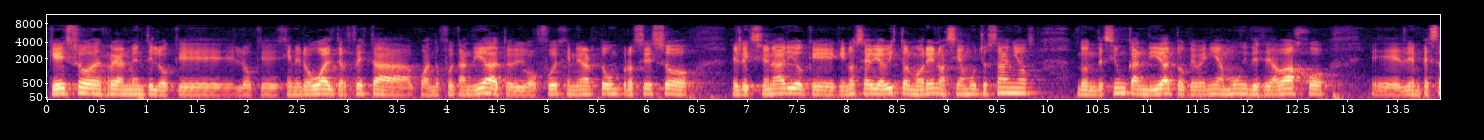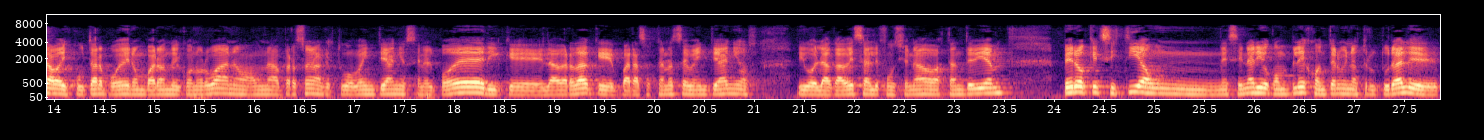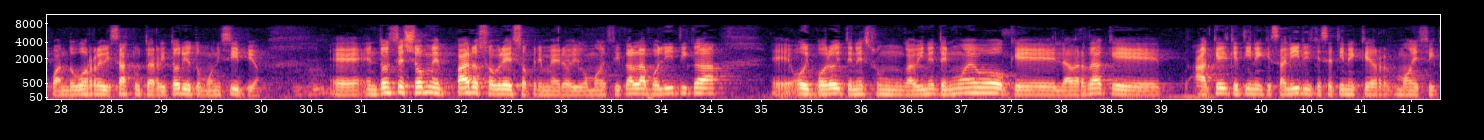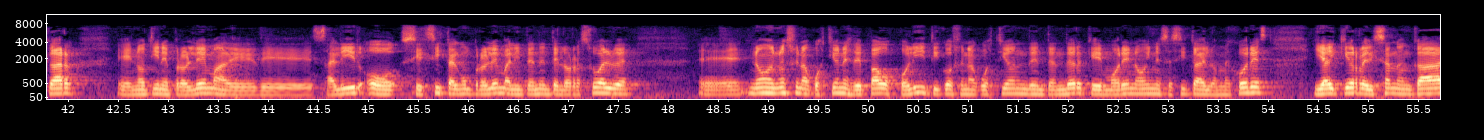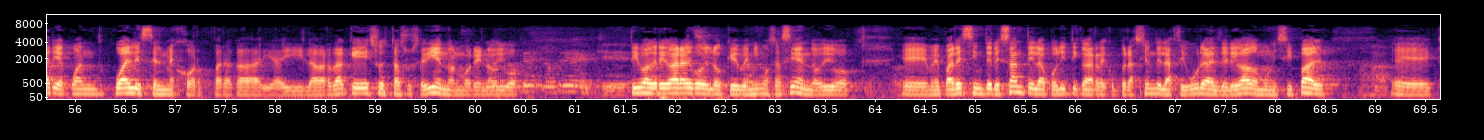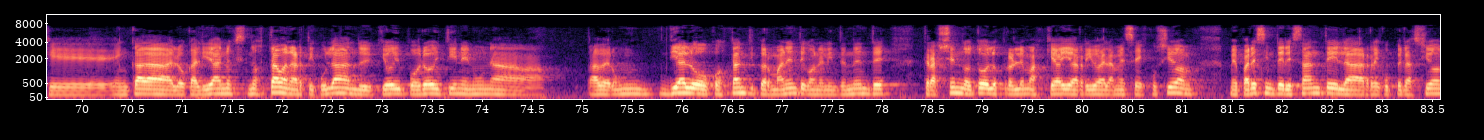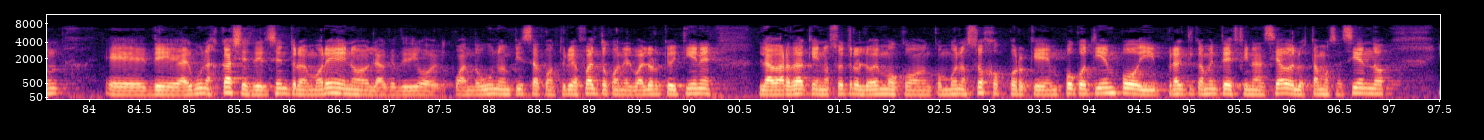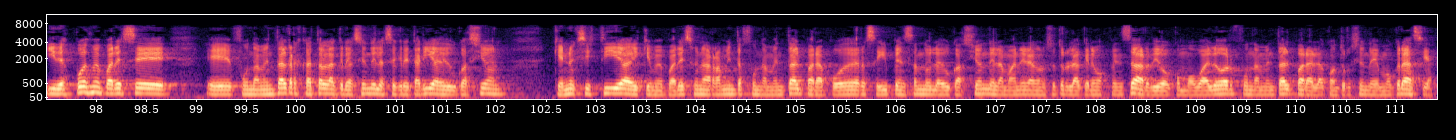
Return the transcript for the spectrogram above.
que eso es realmente lo que, lo que generó Walter Festa cuando fue candidato, digo, fue generar todo un proceso eleccionario que, no se había visto en Moreno hacía muchos años, donde si un candidato que venía muy desde abajo eh, empezaba a disputar poder a un varón del conurbano, a una persona que estuvo 20 años en el poder y que la verdad que para sostenerse 20 años, digo, la cabeza le funcionaba bastante bien, pero que existía un escenario complejo en términos estructurales cuando vos revisás tu territorio, tu municipio. Eh, entonces yo me paro sobre eso primero, digo, modificar la política. Eh, hoy por hoy tenés un gabinete nuevo que la verdad que aquel que tiene que salir y que se tiene que modificar eh, no tiene problema de salir o si existe algún problema el intendente lo resuelve. Eh, no, no es una cuestión de pagos políticos, es una cuestión de entender que Moreno hoy necesita de los mejores y hay que ir revisando en cada área cuál es el mejor para cada área. Y la verdad que eso está sucediendo en Moreno. digo, Te iba a agregar algo de lo que venimos haciendo. Digo, eh, me parece interesante la política de recuperación de la figura del delegado municipal. Eh, que en cada localidad no, no estaban articulando y que hoy por hoy tienen una a ver, un diálogo constante y permanente con el intendente, trayendo todos los problemas que hay arriba de la mesa de discusión. Me parece interesante la recuperación eh, de algunas calles del centro de Moreno, la que digo, cuando uno empieza a construir asfalto con el valor que hoy tiene, la verdad que nosotros lo vemos con, buenos ojos porque en poco tiempo y prácticamente financiado lo estamos haciendo. Y después me parece eh, fundamental rescatar la creación de la Secretaría de Educación que no existía y que me parece una herramienta fundamental para poder seguir pensando en la educación de la manera que nosotros la queremos pensar, digo, como valor fundamental para la construcción de democracia.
